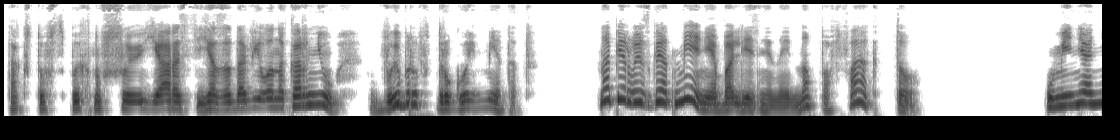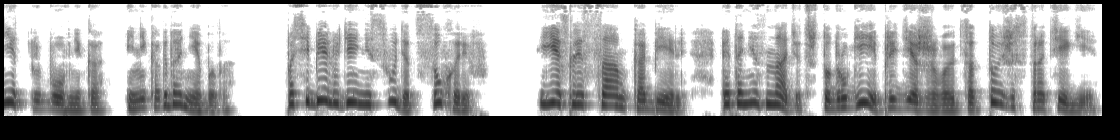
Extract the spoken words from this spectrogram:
Так что вспыхнувшую ярость я задавила на корню, выбрав другой метод на первый взгляд менее болезненный, но по факту... У меня нет любовника и никогда не было. По себе людей не судят, Сухарев. Если сам кобель, это не значит, что другие придерживаются той же стратегии.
